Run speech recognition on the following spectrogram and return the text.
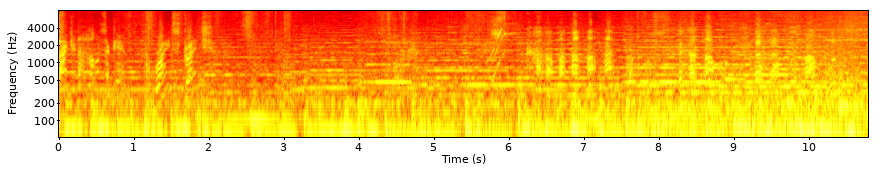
Back in the house again. Right, stretch. The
